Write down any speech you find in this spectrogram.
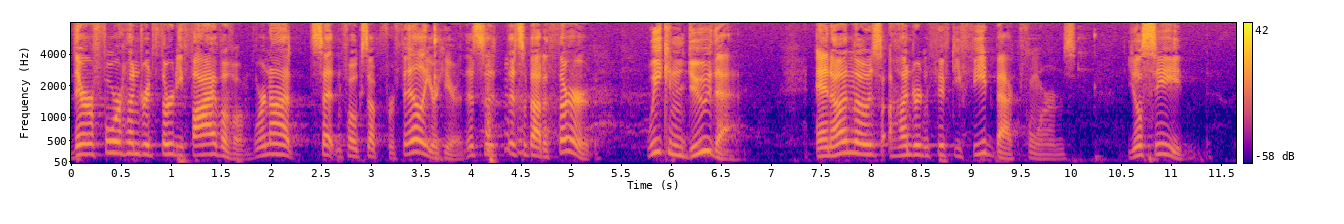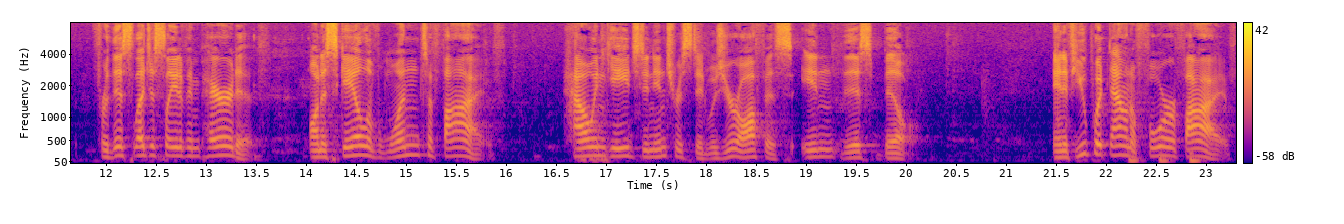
There are 435 of them. We're not setting folks up for failure here. That's, that's about a third. We can do that. And on those 150 feedback forms, you'll see for this legislative imperative, on a scale of one to five, how engaged and interested was your office in this bill? And if you put down a four or five,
